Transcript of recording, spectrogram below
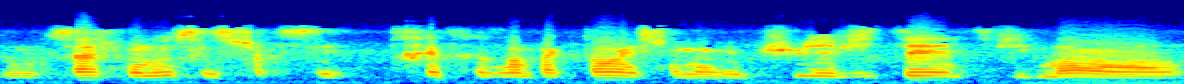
donc ça, pour nous, c'est sûr que c'est très très impactant. Et si on avait pu éviter, typiquement en,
